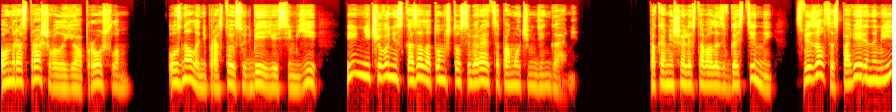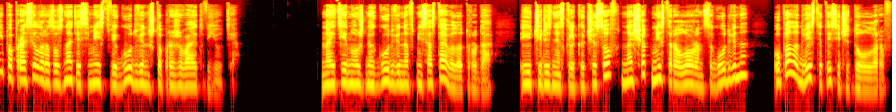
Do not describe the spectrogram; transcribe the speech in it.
Он расспрашивал ее о прошлом, узнал о непростой судьбе ее семьи и ничего не сказал о том, что собирается помочь им деньгами. Пока Мишель оставалась в гостиной, связался с поверенными и попросил разузнать о семействе Гудвин, что проживает в Юте. Найти нужных Гудвинов не составило труда, и через несколько часов на счет мистера Лоренса Гудвина упало 200 тысяч долларов,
